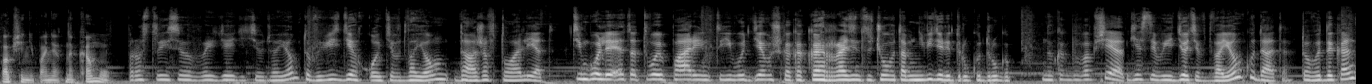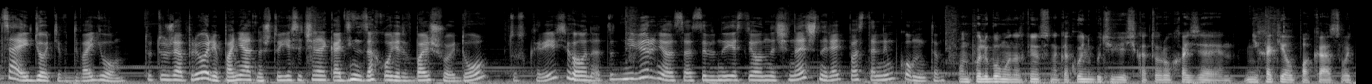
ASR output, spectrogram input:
Вообще непонятно кому. Просто если вы едете вдвоем, то вы везде ходите вдвоем, даже в туалет. Тем более это твой парень, ты его девушка, какая разница, чего вы там не видели друг у друга. Ну как бы вообще, если вы идете вдвоем куда-то, то вы до конца идете вдвоем. Тут уже априори понятно, что если человек один заходит в большой дом, то скорее всего он оттуда не вернется, особенно если он начинает шнырять по остальным комнатам. Он по-любому наткнется на какую-нибудь вещь, которую хозяин не хотел показывать.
